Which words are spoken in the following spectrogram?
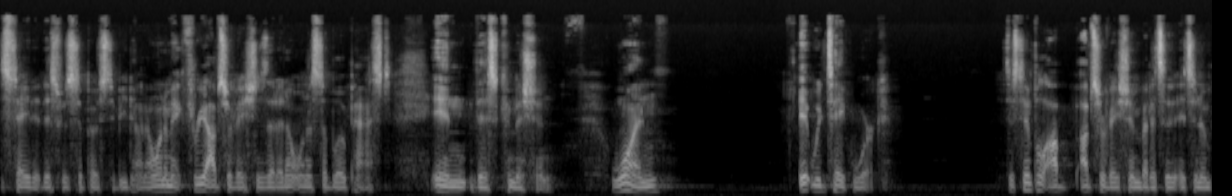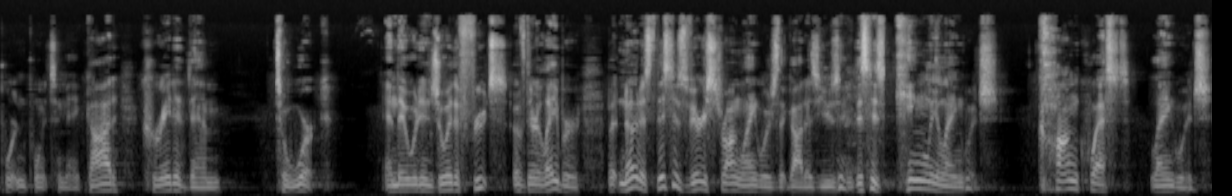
say that this was supposed to be done? I want to make three observations that I don't want us to blow past in this commission. One, it would take work. It's a simple ob- observation, but it's, a, it's an important point to make. God created them to work, and they would enjoy the fruits of their labor. But notice, this is very strong language that God is using. This is kingly language, conquest language.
